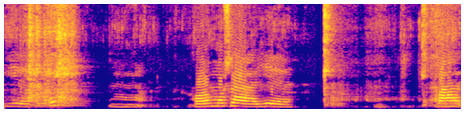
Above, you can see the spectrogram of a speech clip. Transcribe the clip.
ইয়ে কি গরম মশলা ইয়ে বানা-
